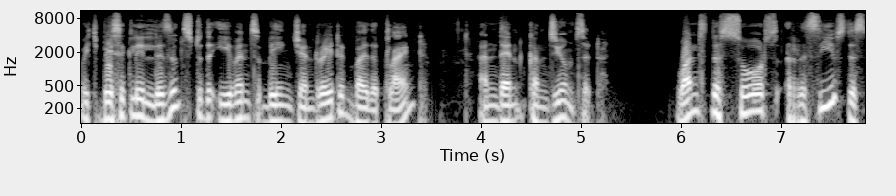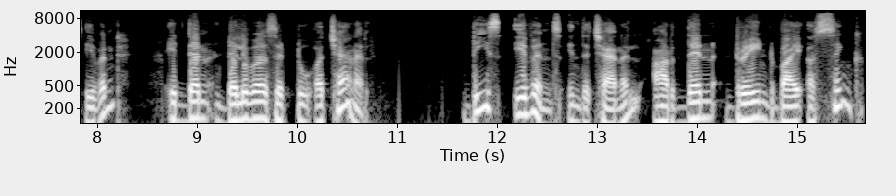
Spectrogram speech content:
which basically listens to the events being generated by the client and then consumes it. Once the source receives this event, it then delivers it to a channel. These events in the channel are then drained by a sink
